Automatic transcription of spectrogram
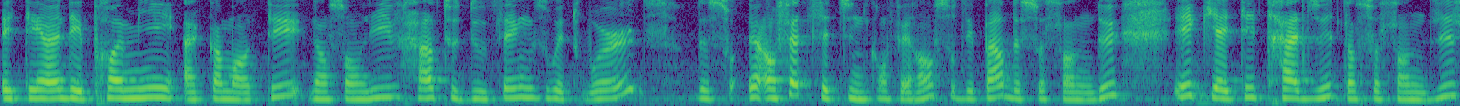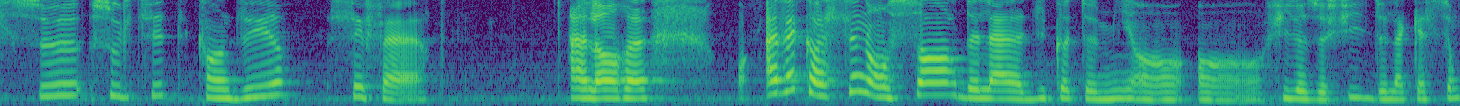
été un des premiers à commenter dans son livre How to Do Things with Words. Euh, en fait, c'est une conférence au départ de 62 et qui a été traduite en 70 sous, le titre Qu'en dire, c'est faire. Alors, euh, avec Austin, on sort de la dichotomie en, en philosophie de la question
